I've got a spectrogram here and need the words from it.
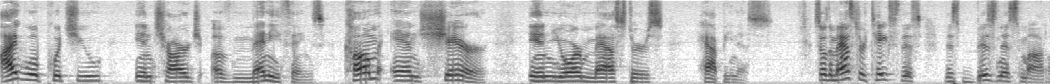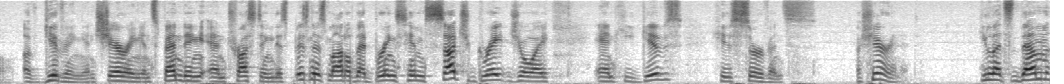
I will put you in charge of many things. Come and share in your master's happiness. So the master takes this, this business model of giving and sharing and spending and trusting, this business model that brings him such great joy, and he gives his servants a share in it. He lets them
